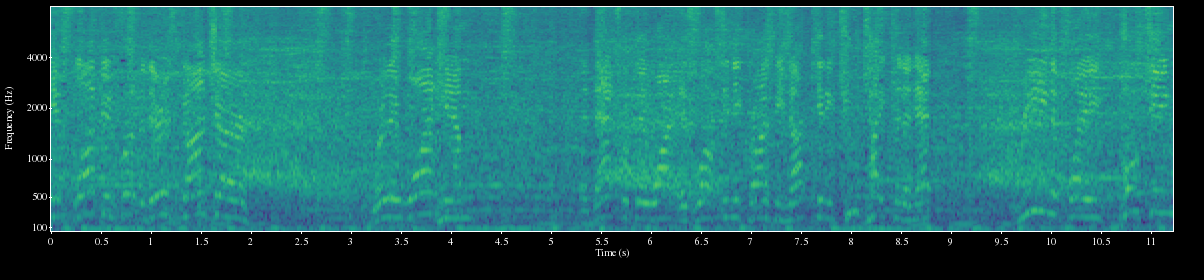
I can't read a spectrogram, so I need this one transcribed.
Gets blocked in front, but there's Gonchar where they want him. And that's what they want as well. Sidney Crosby not getting too tight to the net, reading the play, poaching,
